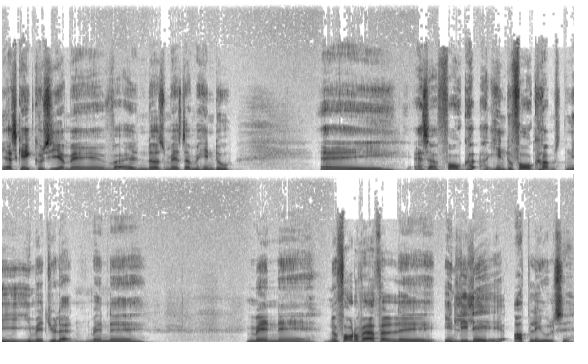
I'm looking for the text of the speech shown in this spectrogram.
Jeg skal ikke kunne sige om øh, noget som helst om hindu. Øh, altså for, hindu-forekomsten i, i Midtjylland. Men, øh, men øh, nu får du i hvert fald øh, en lille oplevelse.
